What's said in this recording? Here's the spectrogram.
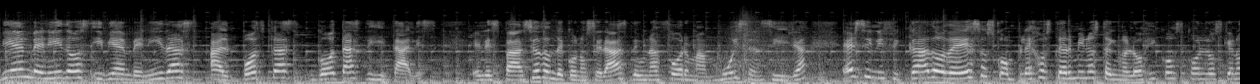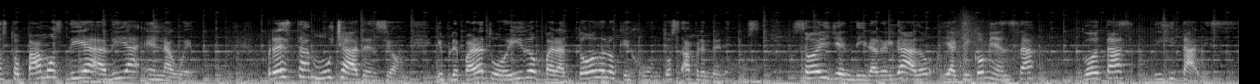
Bienvenidos y bienvenidas al podcast Gotas Digitales, el espacio donde conocerás de una forma muy sencilla el significado de esos complejos términos tecnológicos con los que nos topamos día a día en la web. Presta mucha atención y prepara tu oído para todo lo que juntos aprenderemos. Soy Yendira Delgado y aquí comienza Gotas Digitales.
